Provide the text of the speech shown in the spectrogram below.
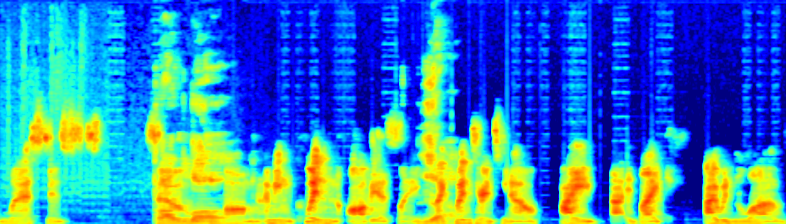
list is so long. long. I mean, Quentin, obviously, yeah. like Quentin Tarantino. I, I like I would love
